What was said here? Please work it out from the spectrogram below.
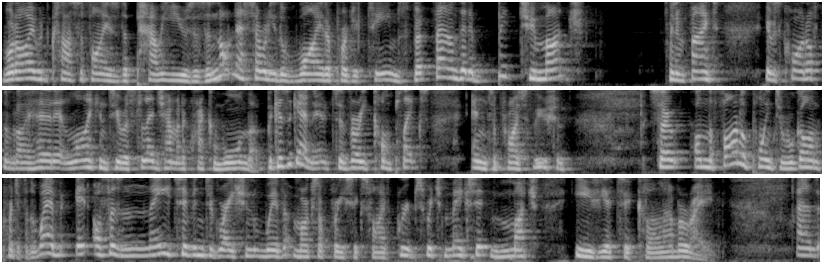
what I would classify as the power users and not necessarily the wider project teams that found it a bit too much. And in fact, it was quite often that I heard it likened to a sledgehammer to crack a walnut because, again, it's a very complex enterprise solution. So, on the final point to regarding Project for the Web, it offers native integration with Microsoft 365 groups, which makes it much easier to collaborate. And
